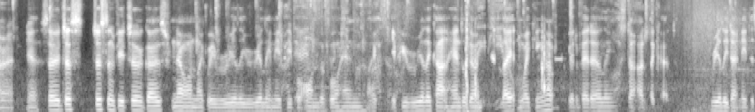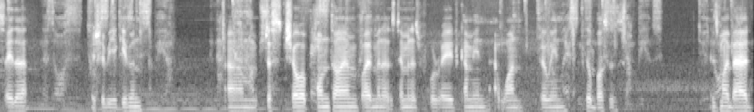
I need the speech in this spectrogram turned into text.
All right. Yeah. So just just in future, guys, from now on, like we really, really need people on beforehand. Like if you really can't handle going late and waking up, go to bed early. Don't, like I really don't need to say that. It should be a given. Um, just show up on time, five minutes, ten minutes before raid. Come in at one. Go in, kill bosses. It's my bad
